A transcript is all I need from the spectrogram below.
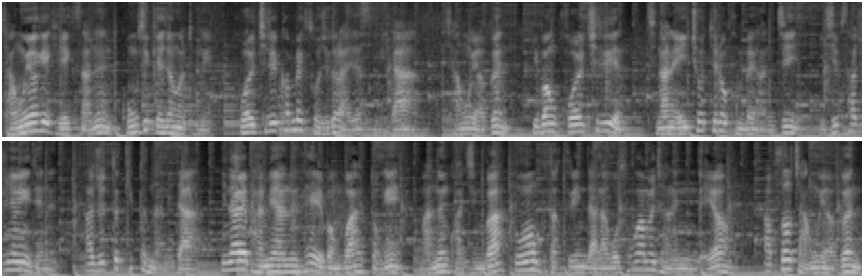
장우혁의 기획사는 공식 계정을 통해 9월 7일 컴백 소식을 알렸습니다. 장우혁은 이번 9월 7일은 지난 H.O.T로 컴백한 지 24주년이 되는 아주 뜻깊은 날이다. 이날 발매하는 새 앨범과 활동에 많은 관심과 응원 부탁드린다라고 소감을 전했는데요. 앞서 장우혁은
